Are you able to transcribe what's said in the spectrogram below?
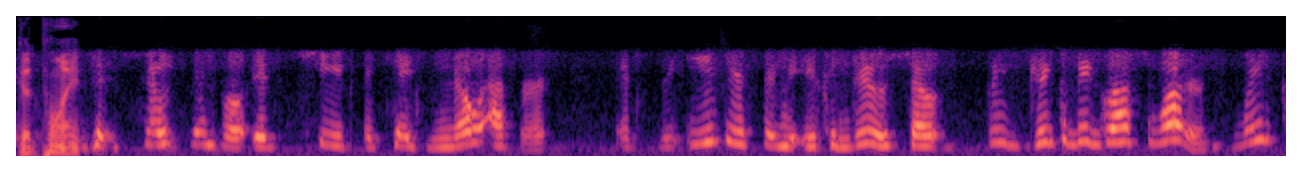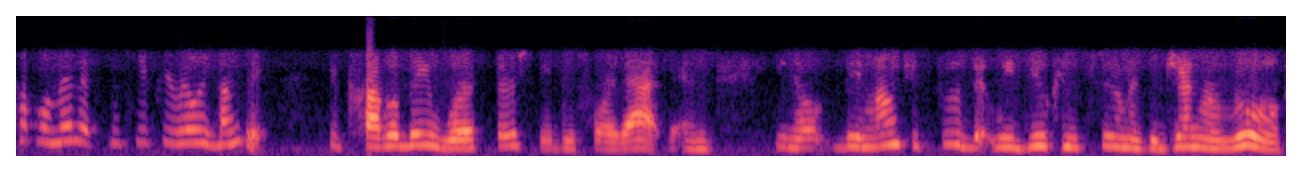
Good point. It's so simple. It's cheap. It takes no effort. It's the easiest thing that you can do. So big- drink a big glass of water. Wait a couple of minutes and see if you're really hungry. You probably were thirsty before that. And, you know, the amount of food that we do consume as a general rule,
